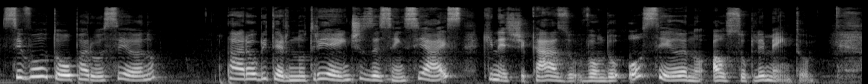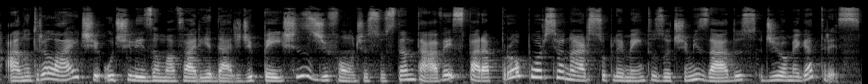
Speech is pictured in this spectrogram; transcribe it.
se voltou para o oceano para obter nutrientes essenciais, que neste caso vão do oceano ao suplemento. A Nutrilite utiliza uma variedade de peixes de fontes sustentáveis para proporcionar suplementos otimizados de ômega 3.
